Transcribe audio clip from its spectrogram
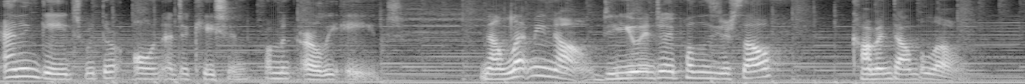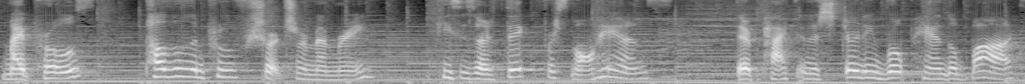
and engaged with their own education from an early age. Now let me know, do you enjoy puzzles yourself? Comment down below. My pros, puzzles improve short-term memory, pieces are thick for small hands, they're packed in a sturdy rope handle box,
